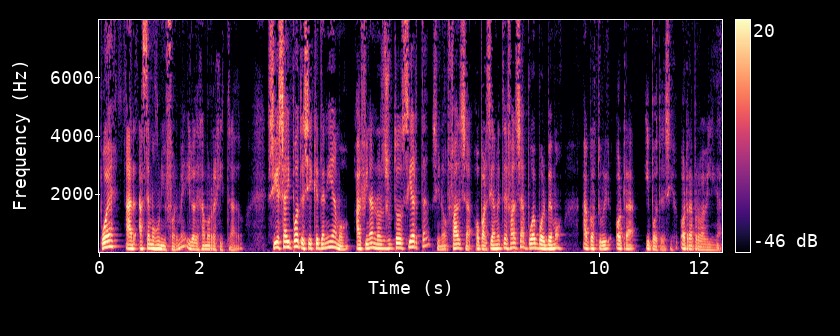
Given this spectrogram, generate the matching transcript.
pues hacemos un informe y lo dejamos registrado. Si esa hipótesis que teníamos al final no resultó cierta, sino falsa o parcialmente falsa, pues volvemos a construir otra hipótesis, otra probabilidad.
